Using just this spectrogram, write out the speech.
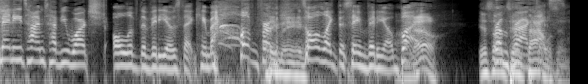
many times have you watched all of the videos that came out from? Hey, it's all like the same video, but I know. It's From on practice. 10,000.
